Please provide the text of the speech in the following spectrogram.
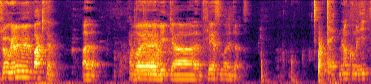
Frågar du vakten? Vad pratar är vilka fler som har dött? Nej, men de kommer hit.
